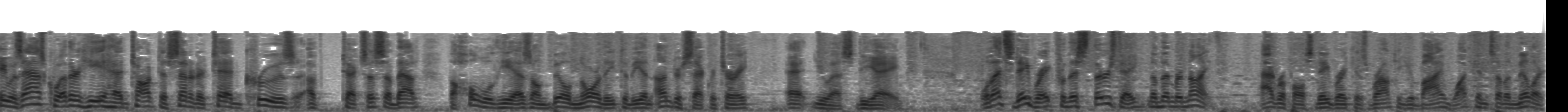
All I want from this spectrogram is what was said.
He was asked whether he had talked to Senator Ted Cruz of Texas about the hold he has on Bill Northey to be an undersecretary at USDA. Well, that's Daybreak for this Thursday, November 9th. AgriPulse Daybreak is brought to you by Watkinson and Miller,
